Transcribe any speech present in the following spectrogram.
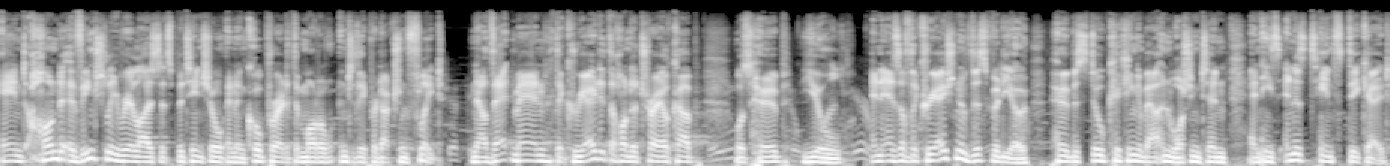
and Honda eventually realized its potential and incorporated the model into their production fleet. Now, that man that created the Honda Trail Cub was Herb Yule. And as of the creation of this video, Herb is still kicking about in Washington and he's in his 10th decade.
